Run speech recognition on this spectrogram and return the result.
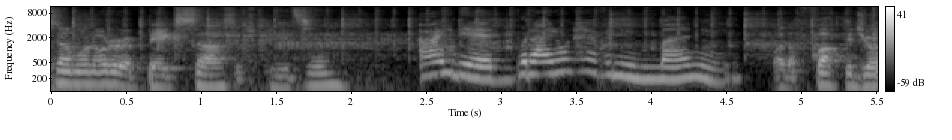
someone order a baked sausage pizza? I did, but I don't have any money. Why the fuck did you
